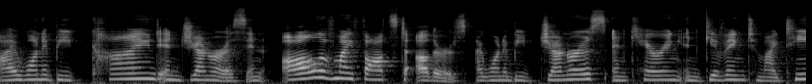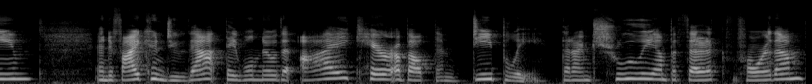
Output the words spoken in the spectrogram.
I want to be kind and generous in all of my thoughts to others. I want to be generous and caring and giving to my team. And if I can do that, they will know that I care about them deeply, that I'm truly empathetic for them,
